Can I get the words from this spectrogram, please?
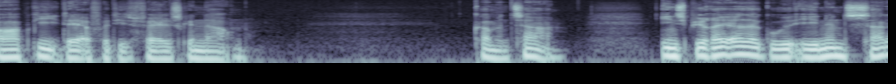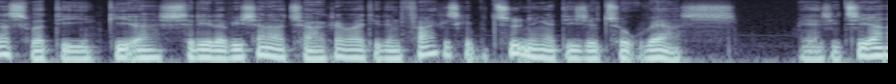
Opgiv derfor dit falske navn. Kommentar Inspireret af Gud inden Sarasvati giver Shrita Vishana Chakravarti den faktiske betydning af disse to vers. Og jeg citerer,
